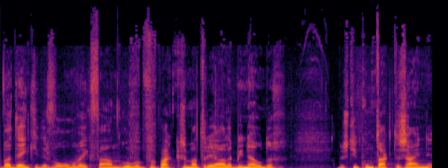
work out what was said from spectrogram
Wat denk je er volgende week van? Hoeveel verpakkingsmateriaal heb je nodig? Dus die contacten zijn,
